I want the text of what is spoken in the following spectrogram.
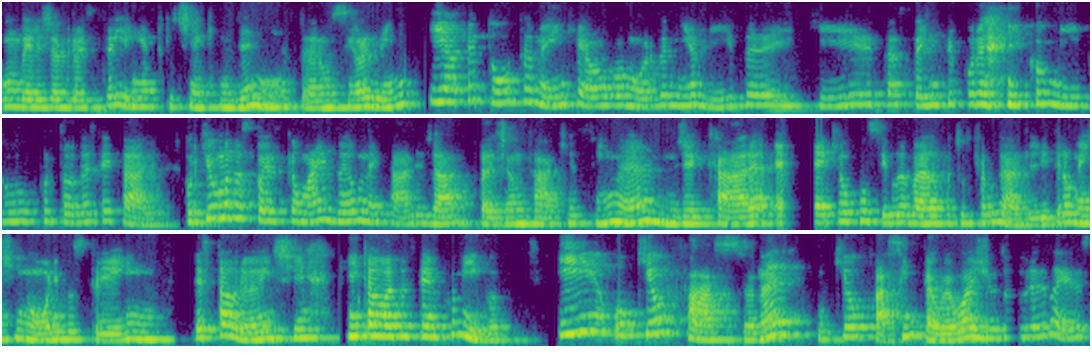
um deles já virou estrelinha, porque tinha 15 aninhos, era um senhorzinho. E a Petu também, que é o amor da minha vida e que está sempre por aí comigo, por toda essa Itália. Porque uma das coisas que eu mais amo na Itália, já para adiantar aqui assim, né, de cara, é é que eu consigo levar ela para tudo que é lugar, literalmente em ônibus, trem, restaurante, então ela está sempre comigo. E o que eu faço, né? O que eu faço? Então, eu ajudo brasileiros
